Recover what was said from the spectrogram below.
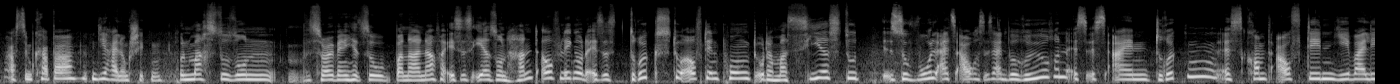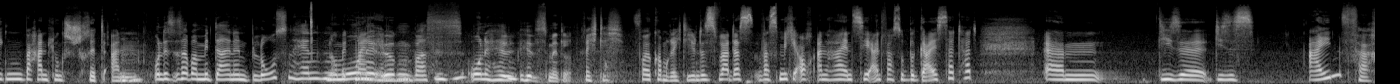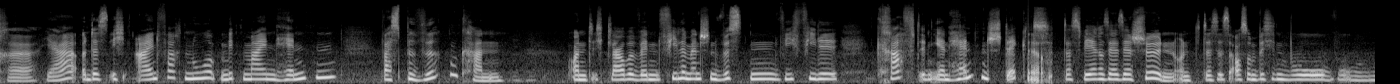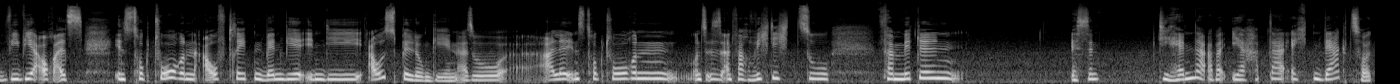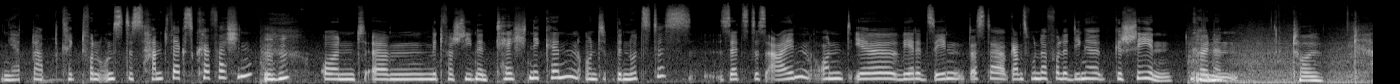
aus dem Körper in die Heilung schicken. Und machst du so ein, sorry, wenn ich jetzt so banal nachfrage, ist es eher so ein Handauflegen oder ist es, drückst du auf den Punkt oder massierst du? sowohl als auch. Es ist ein Berühren, es ist ein Drücken, es kommt auf den jeweiligen Behandlungsschritt an. Und es ist aber mit deinen bloßen Händen, Nur mit ohne Händen. Mhm. irgendwas, ohne Hil Hilfsmittel. Richtig, vollkommen richtig. Und das war das, was mich auch an HNC einfach so begeistert hat. Ähm, diese, dieses Einfache, ja, und dass ich einfach nur mit meinen Händen was bewirken kann. Und ich glaube, wenn viele Menschen wüssten, wie viel Kraft in ihren Händen steckt, Ja. das wäre sehr, sehr schön. Und das ist auch so ein bisschen, wo, wo, wie wir auch als Instruktoren auftreten, wenn wir in die Ausbildung gehen. Also alle Instruktoren, uns ist es einfach wichtig zu vermitteln, es sind die Hände, aber ihr habt da echt ein Werkzeug. Und ihr habt, kriegt von uns das Handwerksköfferchen und ähm, mit verschiedenen Techniken und benutzt es, setzt es ein und ihr werdet sehen, dass da ganz wundervolle Dinge geschehen können. Toll.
